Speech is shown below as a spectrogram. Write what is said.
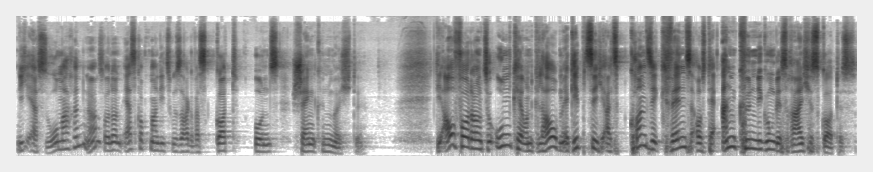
Nicht erst so machen, ne, sondern erst kommt mal die Zusage, was Gott uns schenken möchte. Die Aufforderung zur Umkehr und Glauben ergibt sich als Konsequenz aus der Ankündigung des Reiches Gottes.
